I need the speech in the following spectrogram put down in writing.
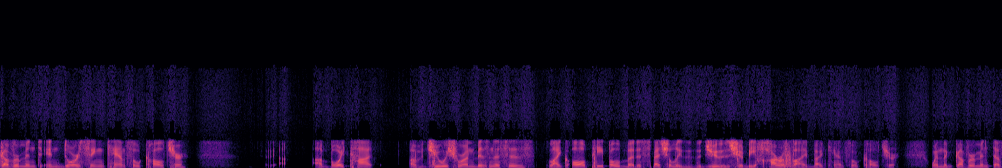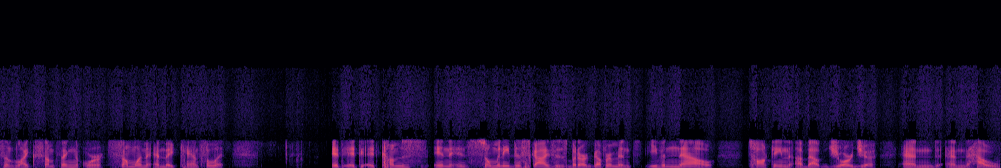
Government endorsing cancel culture, a boycott of Jewish run businesses, like all people, but especially the Jews, should be horrified by cancel culture. When the government doesn't like something or someone and they cancel it, it it it comes in in so many disguises but our government even now talking about Georgia and and how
